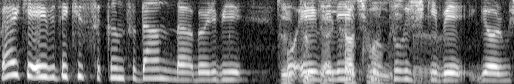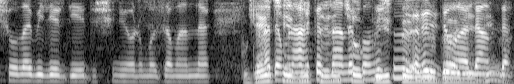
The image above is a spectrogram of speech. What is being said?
Belki evdeki sıkıntıdan da böyle bir Durup o dururken evliliği kaçmamıştı. kurtuluş gibi görmüş olabilir diye düşünüyorum o zamanlar. Bu Şu genç adamın evliliklerin arkasından da çok büyük bölümü öldü o böyle adam değil da. mi?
